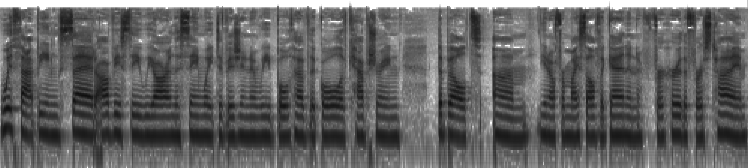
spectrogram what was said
With that being said, obviously we are in the same weight division and we both have the goal of capturing the belt, um, you know, for myself again and for her the first time.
